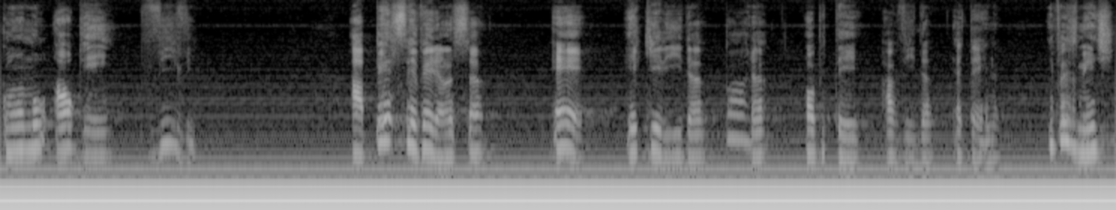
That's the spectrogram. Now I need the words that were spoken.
como alguém vive. A perseverança é requerida para obter a vida eterna. Infelizmente,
